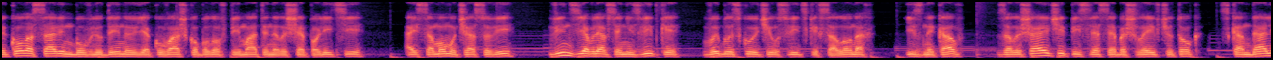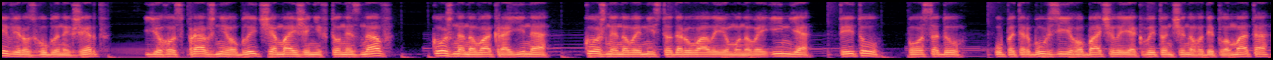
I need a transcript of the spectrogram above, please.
Микола Савін був людиною, яку важко було впіймати не лише поліції, а й самому часові. Він з'являвся ні звідки, виблискуючи у світських салонах, і зникав, залишаючи після себе шлейф чуток, скандалів і розгублених жертв. Його справжнє обличчя майже ніхто не знав. Кожна нова країна, кожне нове місто дарували йому нове ім'я, титул, посаду. У Петербурзі його бачили як витонченого дипломата,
